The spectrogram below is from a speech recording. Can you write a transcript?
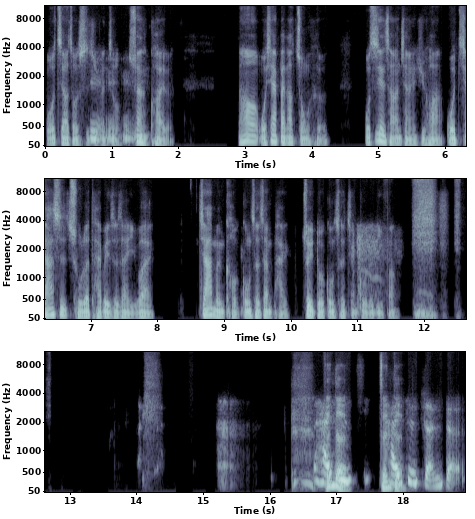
我只要走十几分钟，算很快了。然后我现在搬到中和，我之前常常讲一句话，我家是除了台北车站以外，家门口公车站牌最多公车经过的地方。真的，真的还是真的，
